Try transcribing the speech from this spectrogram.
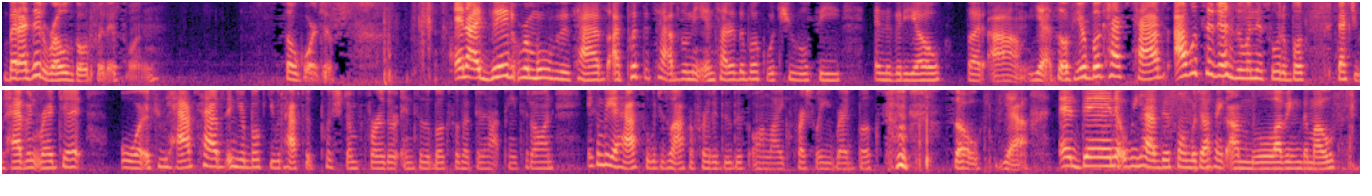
But I did rose gold for this one. So gorgeous. And I did remove the tabs. I put the tabs on the inside of the book, which you will see in the video. But, um, yeah, so if your book has tabs, I would suggest doing this with a book that you haven't read yet. Or if you have tabs in your book, you would have to push them further into the book so that they're not painted on. It can be a hassle, which is why I prefer to do this on, like, freshly read books. so, yeah. And then we have this one, which I think I'm loving the most.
